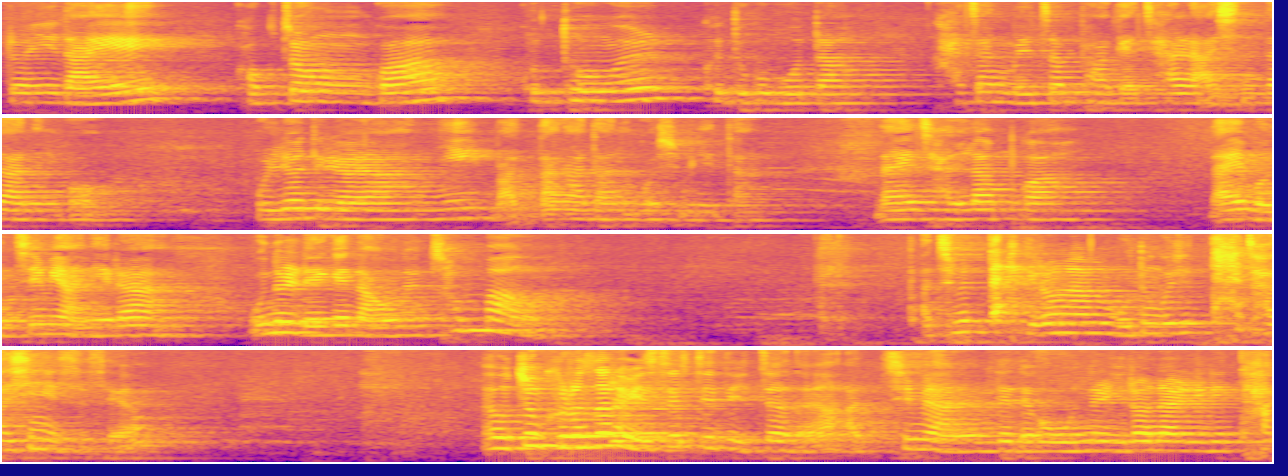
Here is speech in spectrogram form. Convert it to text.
그러니 나의 걱정과 고통을 그 누구보다 가장 밀접하게 잘 아신다는 거 올려드려야 하니 마땅하다는 것입니다. 나의 잘남과 나의 멋짐이 아니라 오늘 내게 나오는 첫 마음. 아침에 딱 일어나면 모든 것이 다 자신 있으세요? 좀 그런 사람이 있을지도 있잖아요. 아침에 아는데 내가 오늘 일어날 일이 다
